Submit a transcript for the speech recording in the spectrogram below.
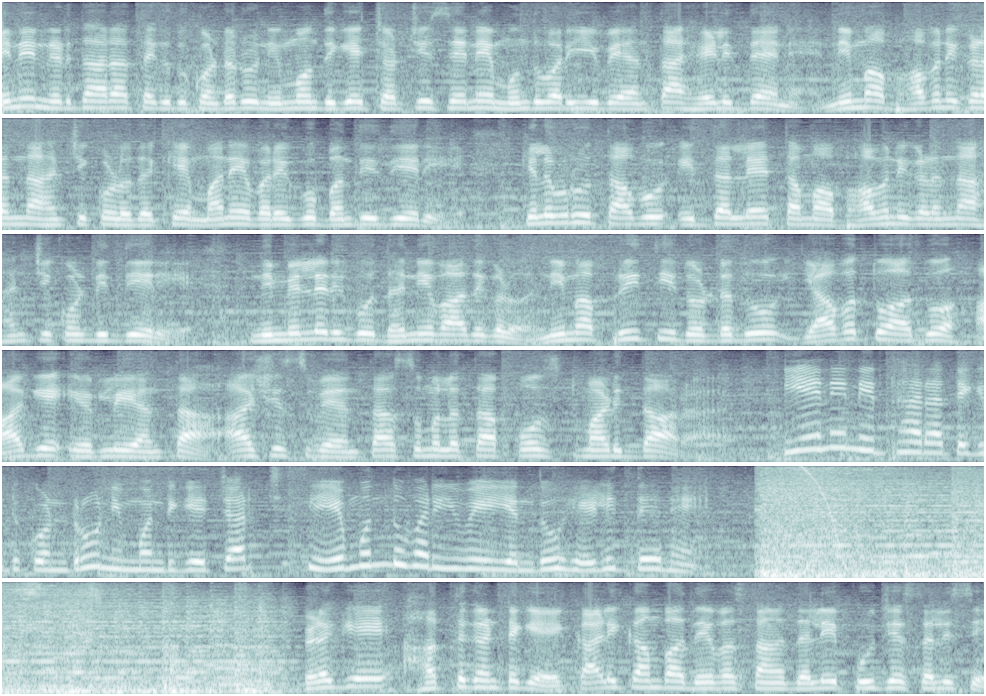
ಏನೇ ನಿರ್ಧಾರ ತೆಗೆದುಕೊಂಡರೂ ನಿಮ್ಮೊಂದಿಗೆ ಚರ್ಚಿಸೇನೆ ಮುಂದುವರಿಯುವೆ ಅಂತ ಹೇಳಿದ್ದೇನೆ. ನಿಮ್ಮ ಭಾವನೆಗಳನ್ನು ಹಂಚಿಕೊಳ್ಳೋದಕ್ಕೆ ಮನೆಯವರೆಗೂ ಬಂದಿದ್ದೀರಿ. ಕೆಲವರು ತಾವು ಇದ್ದಲ್ಲೇ ತಮ್ಮ ಭಾವನೆಗಳನ್ನು ಹಂಚಿಕೊಂಡಿದ್ದೀರಿ. ನಿಮ್ಮೆಲ್ಲರಿಗೂ ಧನ್ಯವಾದಗಳು. ನಿಮ್ಮ ಪ್ರೀತಿ ದೊಡ್ಡದು, ಯಾವತ್ತೂ ಅದು ಹಾಗೆ ಇರಲಿ ಅಂತ ಆಶಿಸುವೆ ಅಂತ ಸುಮಲತಾ ಪೋಸ್ಟ್ ಮಾಡಿದ್ದಾರೆ. ಏನೇ ನಿರ್ಧಾರ ತೆಗೆದುಕೊಂಡ್ರೂ ನಿಮ್ಮೊಂದಿಗೆ ಚರ್ಚಿಸಿಯೇ ಮುಂದುವರಿಯುವೆ ಎಂದು ಹೇಳಿದ್ದೇನೆ. ಬೆಳಗ್ಗೆ ಹತ್ತು ಗಂಟೆಗೆ ಕಾಳಿಕಾಂಬಾ ದೇವಸ್ಥಾನದಲ್ಲಿ ಪೂಜೆ ಸಲ್ಲಿಸಿ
